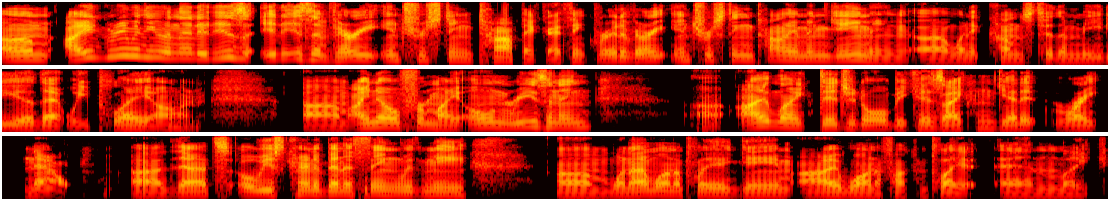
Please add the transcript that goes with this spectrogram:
Um, I agree with you in that it is it is a very interesting topic. I think we're at a very interesting time in gaming uh, when it comes to the media that we play on. Um, I know for my own reasoning, uh, I like digital because I can get it right now. Uh, that's always kind of been a thing with me. Um, when I want to play a game, I want to fucking play it. And like,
